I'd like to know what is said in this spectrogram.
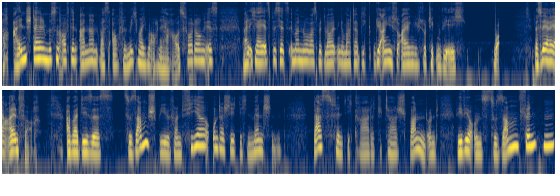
auch einstellen müssen auf den anderen, was auch für mich manchmal auch eine Herausforderung ist, weil ich ja jetzt bis jetzt immer nur was mit Leuten gemacht habe, die, die eigentlich so eigentlich so ticken wie ich. Ja. Das wäre ja einfach. Aber dieses Zusammenspiel von vier unterschiedlichen Menschen, das finde ich gerade total spannend und wie wir uns zusammenfinden,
